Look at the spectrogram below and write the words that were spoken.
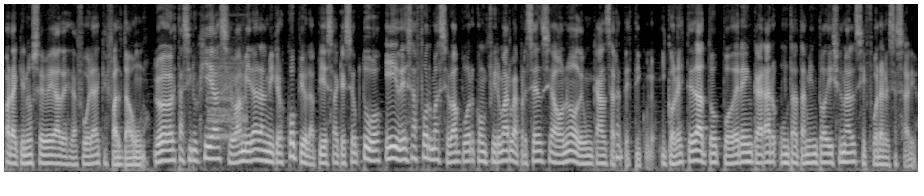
para que no se vea desde afuera que falta uno. Luego de esta cirugía se va a mirar al microscopio la pieza que se obtuvo y de esa forma se va a poder confirmar la presencia o no de un cáncer de testículo. Y con este dato poder encarar un tratamiento adicional si fuera necesario.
